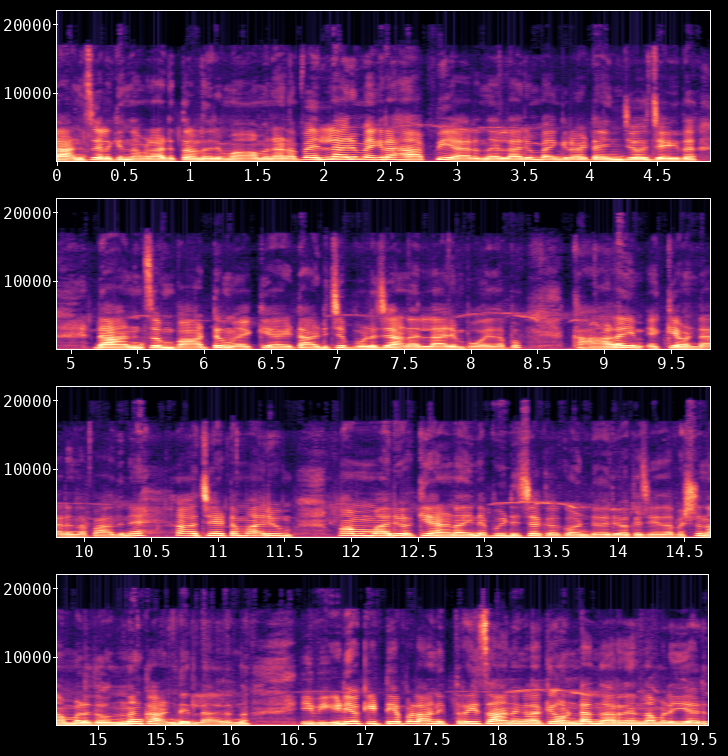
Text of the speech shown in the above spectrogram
ഡാൻസ് കളിക്കുന്ന നമ്മുടെ അടുത്തുള്ളൊരു മാമനാണ്. അപ്പോൾ എല്ലാവരും ഭയങ്കര ഹാപ്പി ആയിരുന്നു. എല്ലാവരും ഭയങ്കരമായിട്ട് എൻജോയ് ചെയ്ത് ഡാൻസും പാട്ടും ഒക്കെ ആയിട്ട് അടിച്ച് പൊളിച്ചാണ് എല്ലാവരും പോയത്. അപ്പോൾ കാളയും ഒക്കെ ഉണ്ടായിരുന്നു. അപ്പോൾ അതിനെ ചേട്ടന്മാരും മാമന്മാരും ഒക്കെയാണ് അതിനെ പിടിച്ചൊക്കെ കൊണ്ടുവരികയൊക്കെ ചെയ്തത്. പക്ഷെ നമ്മളിതൊന്നും കണ്ടില്ലായിരുന്നു. ഈ വീഡിയോ കിട്ടിയപ്പോഴാണ് ഇത്രയും സാധനങ്ങളൊക്കെ ഉണ്ടെന്ന് പറഞ്ഞത് നമ്മൾ ഈ ഒരു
